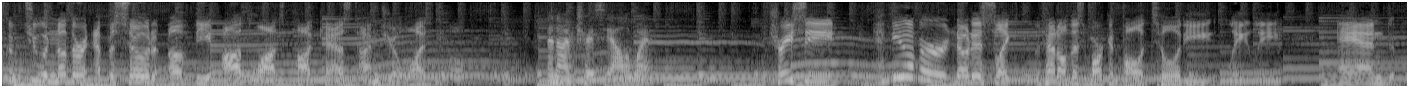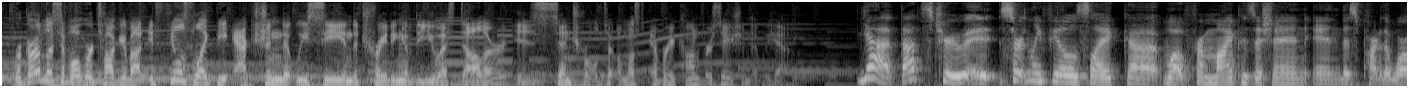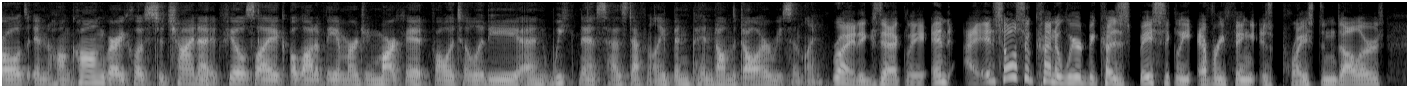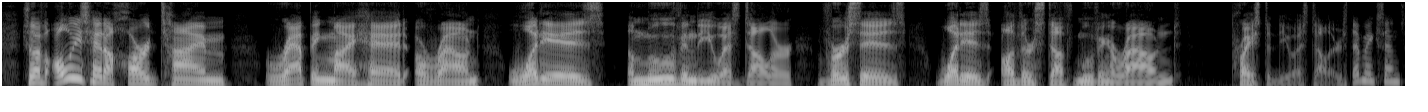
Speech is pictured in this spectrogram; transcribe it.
welcome to another episode of the Odd Lots podcast. I'm Joe Weisenthal. And I'm Tracy Alloway. Tracy, have you ever noticed like we've had all this market volatility lately? And regardless of what we're talking about, it feels like the action that we see in the trading of the US dollar is central to almost every conversation that we have. Yeah, that's true. It certainly feels like, uh, well, from my position in this part of the world in Hong Kong, very close to China, it feels like a lot of the emerging market volatility and weakness has definitely been pinned on the dollar recently. Right, exactly. And it's also kind of weird because basically everything is priced in dollars. So I've always had a hard time wrapping my head around what is a move in the US dollar versus what is other stuff moving around priced in the US dollar. Does that make sense?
